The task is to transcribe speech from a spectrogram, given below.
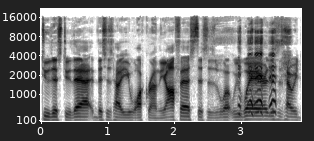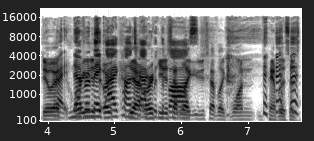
do this, do that. This is how you walk around the office. This is what we wear. this is how we do it. Right, never you just- make or- eye contact yeah, or with you the just have like you just have like one pamphlet that says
